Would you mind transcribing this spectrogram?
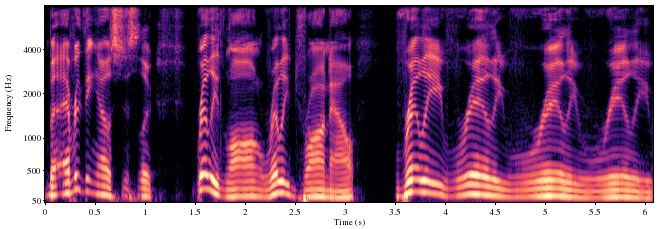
But everything else just looked really long, really drawn out, really, really, really, really,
